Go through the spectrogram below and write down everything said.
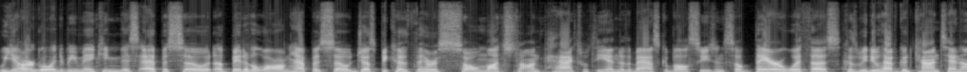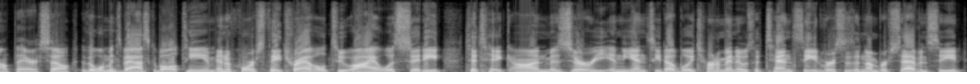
We are going to be making this episode a bit of a long episode just because there is so much to unpack with the end of the basketball season. So bear with us because we do have good content out there. So the women's basketball team, and of course they traveled to Iowa City to take on Missouri in the NCAA tournament. It was a 10 seed versus a number seven seed.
